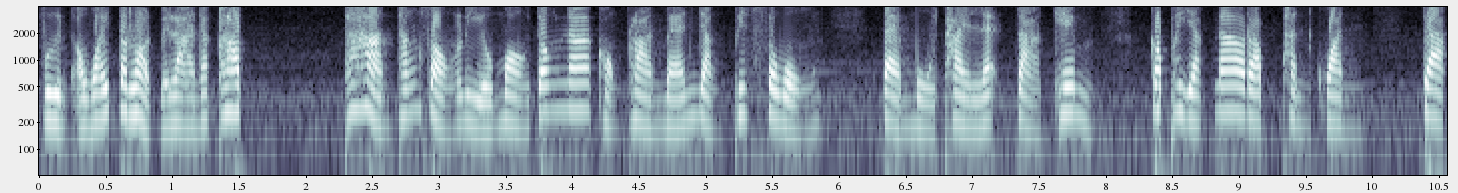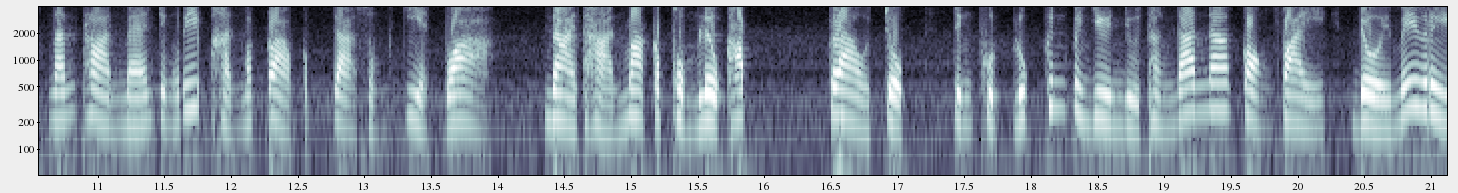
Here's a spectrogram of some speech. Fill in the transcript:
ฟืนเอาไว้ตลอดเวลานะครับ ทหารทั้งสองเหลียวมองจ้องหน้าของพลานแม้นอย่างพิศวง แต่หมู่ไทยและจ่าเข้ม ก็พยักหน้ารับทันควัน จากนั้นพลานแม้นจึงรีบหันมากล่าวกับจ่าสมเกียรติว่า นายทหารมากับผมเร็วครับ กล่าวจบจึงผุดลุกขึ้นไปยืนอยู่ทางด้านหน้ากองไฟ โดยไม่รี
